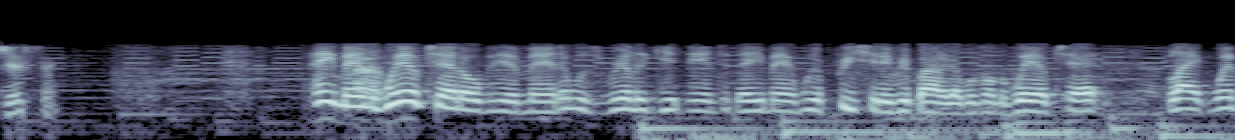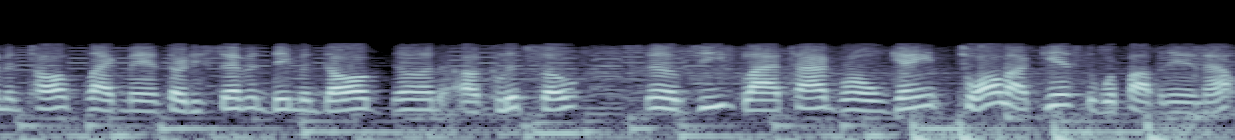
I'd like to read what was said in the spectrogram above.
Just saying. Hey man, the web chat over here, man, it was really getting in today, man. We appreciate everybody that was on the web chat. Black Women Talk, Black Man 37, Demon Dog, Dunn, uh, Calypso, Dub G, Fly Tie, Grown Game. To all our guests that were popping in and out,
